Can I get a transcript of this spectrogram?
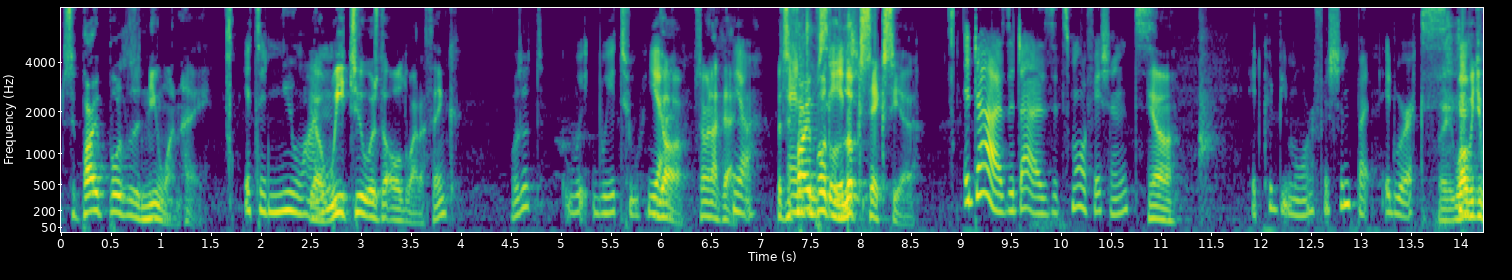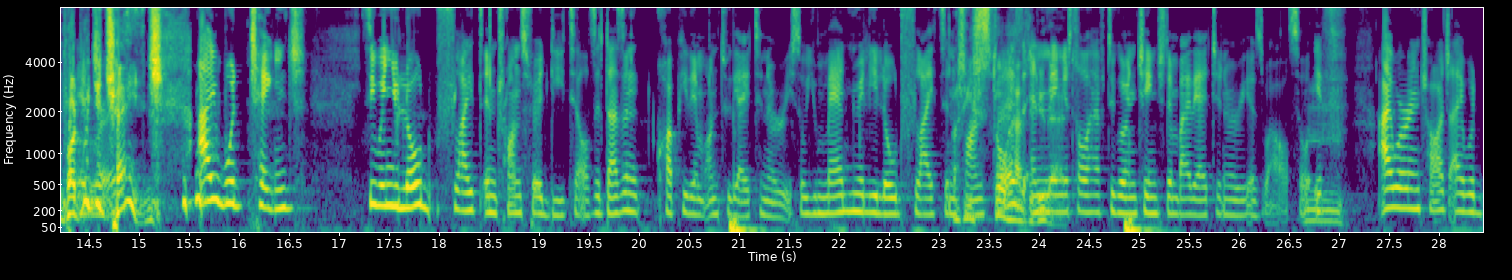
Safari Portal is a new one, hey? it's a new one. Yeah, We Too was the old one, I think. Was it? we, where to? Yeah. something like that. Yeah. But Safari Andrew Portal said- looks sexier. It does. It does. It's more efficient. Yeah. It could be more efficient, but it works. Wait, What would you What would you works. change? I would change. See, when you load flight and transfer details, it doesn't copy them onto the itinerary. So you manually load flights and Oh, so transfers, still have to and then you still have to go and change them by the itinerary as well. So Mm. if I were in charge, I would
